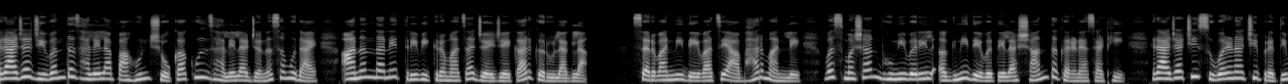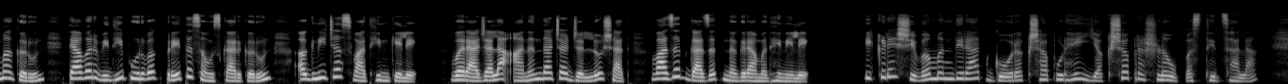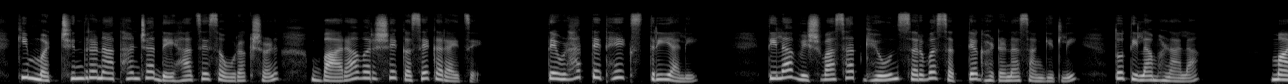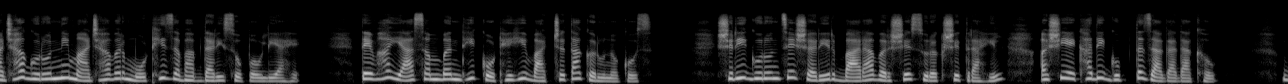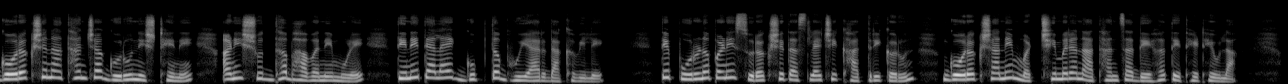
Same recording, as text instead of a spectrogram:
राजा जिवंत झालेला पाहून शोकाकुल झालेला जनसमुदाय आनंदाने त्रिविक्रमाचा जय जयकार करू लागला. सर्वांनी देवाचे आभार मानले व स्मशानभूमीवरील अग्निदेवतेला शांत करण्यासाठी राजाची सुवर्णाची प्रतिमा करून त्यावर विधीपूर्वक प्रेतसंस्कार करून अग्नीच्या स्वाधीन केले. व राजाला आनंदाच्या जल्लोषात वाजत गाजत नगरामध्ये नेले. इकडे शिवमंदिरात गोरक्षापुढे यक्षप्रश्न उपस्थित झाला की मच्छिंद्रनाथांच्या देहाचे संरक्षण बारा वर्षे कसे करायचे? तेवढ्यात तेथे एक स्त्री आली. तिला विश्वासात घेऊन सर्व सत्य घटना सांगितली. तो तिला म्हणाला माझ्या गुरूंनी माझ्यावर मोठी जबाबदारी सोपवली आहे. तेव्हा यासंबंधी कोठेही वाच्यता करू नकोस. श्रीगुरूंचे शरीर बारा वर्षे सुरक्षित राहील अशी एखादी गुप्त जागा दाखव. गोरक्षनाथांच्या गुरुनिष्ठेने आणि शुद्ध भावनेमुळे तिने त्याला एक गुप्त भुयार दाखविले. ते पूर्णपणे सुरक्षित असल्याची खात्री करून गोरक्षाने मच्छिमरनाथांचा देह तेथे ठेवला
